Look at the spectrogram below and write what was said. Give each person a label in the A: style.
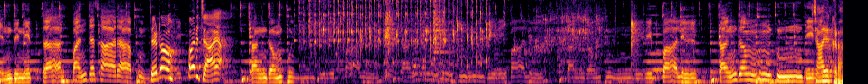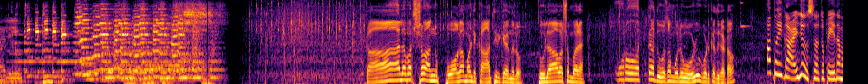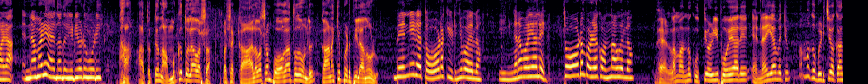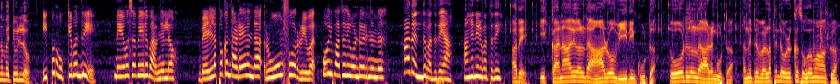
A: എന്തിനിത്ര പഞ്ചസാര
B: ചേട്ടോ ഒരു ചായ.
A: തങ്കം പുഞ്ചിരിപ്പാലിൽ തങ്കം പുഞ്ചിരിപ്പാലിൽ തങ്കം പുഞ്ചിരിപ്പാലിൽ. തങ്കം
C: ചായക്കട.
D: കാലവർഷം അങ്ങ് പോകാൻ വേണ്ടി കാത്തിരിക്കായിരുന്നല്ലോ. തുലാവർഷം പോലെ ഒരൊറ്റ ദിവസം പോലും ഒഴിവ് കൊടുക്കരുത് കേട്ടോ.
E: അപ്പൊ ഈ കഴിഞ്ഞ ദിവസമൊക്കെ പെയ്ത മഴ. എന്നാ മഴയായിരുന്നു അത് ഇടിയോട് കൂടി?
F: ആ അതൊക്കെ നമുക്ക് തുലാവർഷ. പക്ഷെ കാലവർഷം പോകാത്തതുകൊണ്ട് കണക്കിപ്പെടുത്തിയില്ലാന്നേ ഉള്ളൂ.
G: ബെന്നിയുടെ തോടൊക്കെ ഇടിഞ്ഞു പോയല്ലോ. ഇങ്ങനെ പോയാലേ തോടും പുഴയൊക്കെ ഒന്നാവുമല്ലോ.
B: വെള്ളം വന്ന് കുത്തി ഒഴുകി പോയാൽ എന്നാ ചെയ്യാൻ പറ്റും? നമുക്ക് പിടിച്ചു വെക്കാനും പറ്റൂല്ലോ.
H: ഇപ്പൊ മുഖ്യമന്ത്രിയെ നിയമസഭയിൽ പറഞ്ഞല്ലോ വെള്ളപ്പൊക്കം തടയാൻ എന്താ റൂം ഫോർ റിവർ ഒരു പദ്ധതി കൊണ്ടുവരുന്നെന്ന്.
E: അതെന്ത് പദ്ധതിയാ? അങ്ങനെ ഒരു പദ്ധതി?
F: അതെ ഈ കനാലുകളുടെ ആഴവും വീതിയും കൂട്ടുക തോടുകളുടെ ആഴം കൂട്ടുക എന്നിട്ട് വെള്ളത്തിന്റെ ഒഴുക്ക് സുഗമമാക്കുക.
